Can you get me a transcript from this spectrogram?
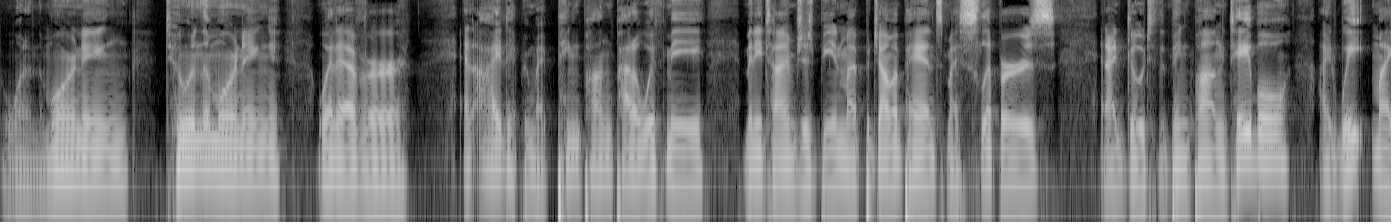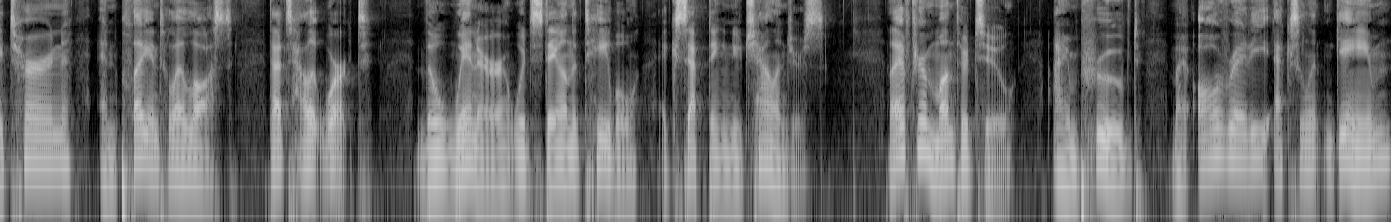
1 in the morning, 2 in the morning, whatever. And I'd bring my ping pong paddle with me, many times just be in my pajama pants, my slippers, and I'd go to the ping pong table, I'd wait my turn and play until I lost. That's how it worked. The winner would stay on the table accepting new challengers. After a month or two, I improved my already excellent game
